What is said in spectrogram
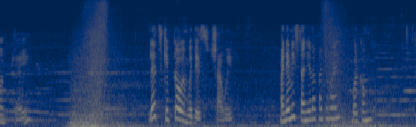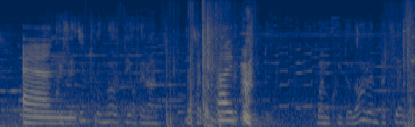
Okay. Let's keep going with this, shall we? My name is Daniela, by the way. Welcome. And let's go outside. Quam qui dolorem patientia.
